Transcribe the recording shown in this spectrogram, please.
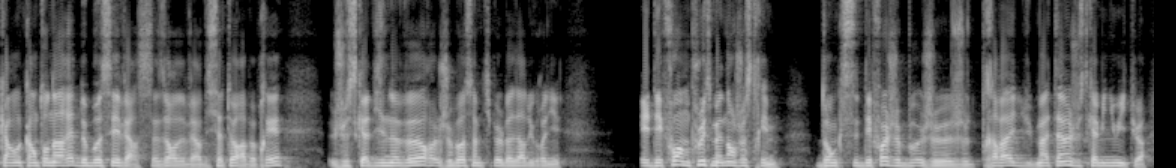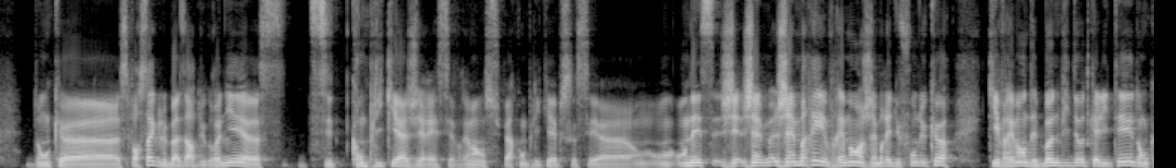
quand, on arrête de bosser vers 16h, vers 17h à peu près, jusqu'à 19h, je bosse un petit peu le bazar du grenier. Et des fois, en plus, maintenant, je stream. Donc, des fois, je, je, travaille du matin jusqu'à minuit, tu vois. Donc, euh, c'est pour ça que le bazar du grenier, euh, c'est compliqué à gérer. C'est vraiment super compliqué parce que c'est, euh, on, est, j'aimerais vraiment, j'aimerais du fond du cœur qu'il y ait vraiment des bonnes vidéos de qualité. Donc,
